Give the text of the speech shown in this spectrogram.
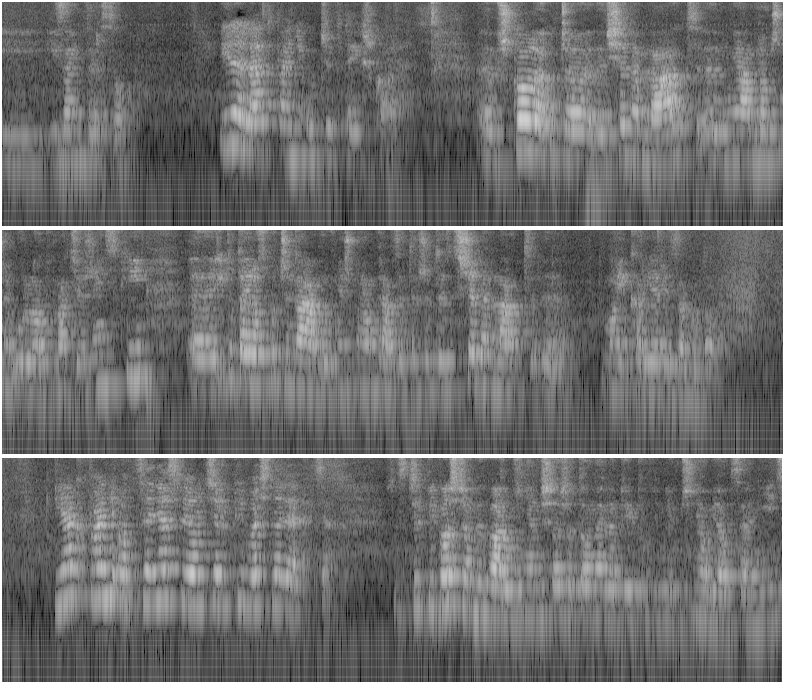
i, i zainteresowań. Ile lat pani uczy w tej szkole? W szkole uczę 7 lat, miałam roczny urlop macierzyński e, i tutaj rozpoczynałam również moją pracę, także to jest 7 lat e, mojej kariery zawodowej. Jak pani ocenia swoją cierpliwość na lekcjach? Z cierpliwością bywa różnie, myślę, że to najlepiej powinni uczniowie ocenić,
